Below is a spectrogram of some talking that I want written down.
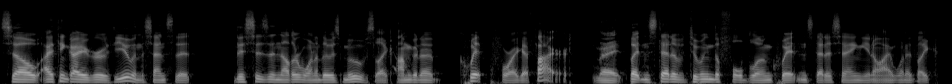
So I think I agree with you in the sense that this is another one of those moves. Like I'm gonna quit before I get fired. Right. But instead of doing the full blown quit, instead of saying, you know, I wanted like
